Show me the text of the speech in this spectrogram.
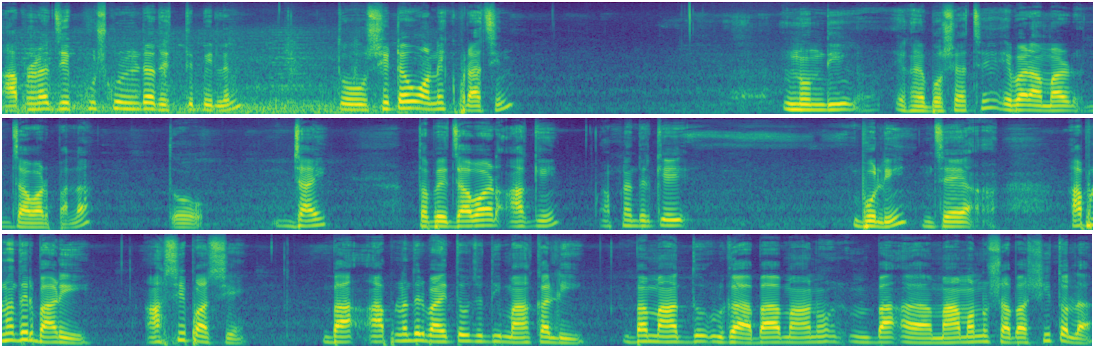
আপনারা যে পুষ্করিণীটা দেখতে পেলেন, তো সেটাও অনেক প্রাচীন। নন্দী এখানে বসে আছে। এবার আমার যাওয়ার পালা। তো যাই তবে যাওয়ার আগে আপনাদেরকে বলি যে আপনাদের বাড়ি আশেপাশে বা আপনাদের বাড়িতেও যদি মা কালী বা মা দুর্গা বা মা ন- বা মা মনসা বা শীতলা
